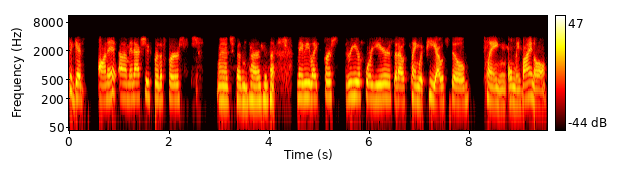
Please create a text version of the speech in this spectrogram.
to get on it. Um, and actually, for the first, uh, 2005, maybe like first three or four years that I was playing with P, I was still playing only vinyl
